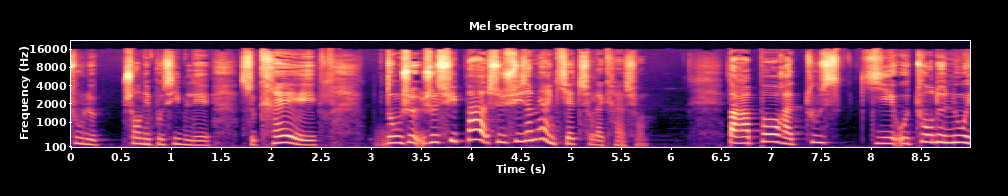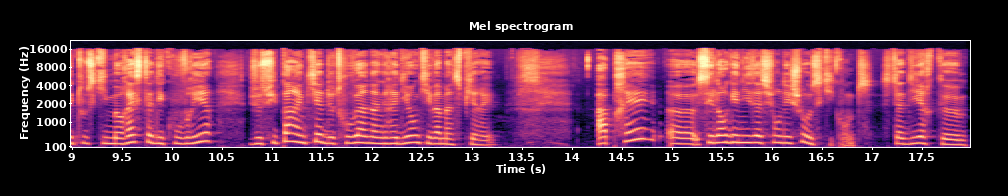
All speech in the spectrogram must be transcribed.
tout le champ des possibles se crée. Et... Donc, je, je suis pas, je suis jamais inquiète sur la création. Par rapport à tout ce qui est autour de nous et tout ce qui me reste à découvrir, je suis pas inquiète de trouver un ingrédient qui va m'inspirer. Après, euh, c'est l'organisation des choses qui compte. C'est-à-dire que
